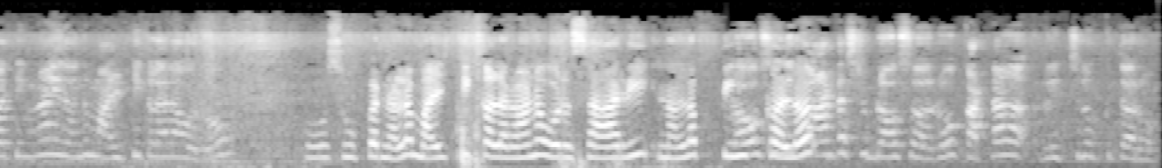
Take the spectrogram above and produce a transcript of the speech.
பாத்தீங்கன்னா இது வந்து மல்டி கலரா வரும். ஓ சூப்பர். நல்ல மல்டி கலரான ஒரு saree நல்ல பிங்க் கலர் கான்டெஸ்ட் பிளவுஸ் வரும். கட்டினா ரிச் லுக் தரும்.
